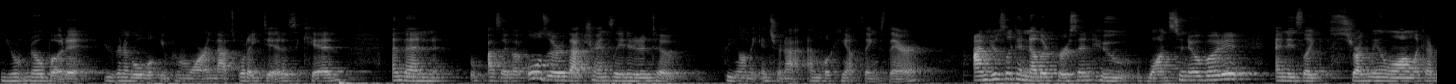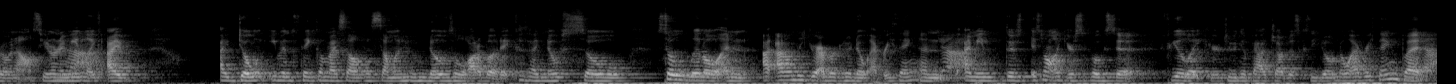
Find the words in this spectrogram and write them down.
and you don't know about it, you're gonna go looking for more, and that's what I did as a kid. And then as I got older, that translated into being on the internet and looking up things there. I'm just like another person who wants to know about it and is like struggling along like everyone else. You know what I mean? Like I I don't even think of myself as someone who knows a lot about it because I know so so little and I, I don't think you're ever gonna know everything. And Yeah. I mean there's it's not like you're supposed to feel like you're doing a bad job just because you don't know everything, but Yeah.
